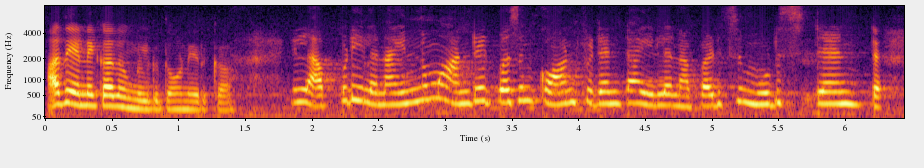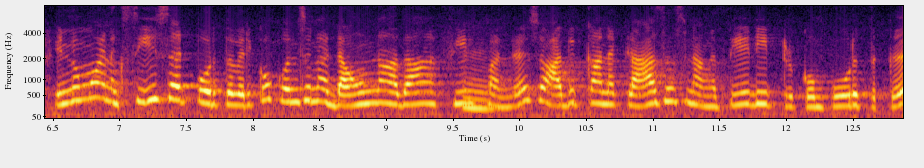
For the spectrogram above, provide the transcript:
அது என்னைக்காவது உங்களுக்கு தோணியிருக்கா இல்லை அப்படி இல்லை. நான் இன்னமும் ஹண்ட்ரட் பர்சன்ட் கான்ஃபிடென்ட்டாக இல்லை. நான் படித்து முடிச்சிட்டேன்ட்டு இன்னமும் எனக்கு சிசெட் பொறுத்த வரைக்கும் கொஞ்சம் நான் டவுனாக தான் ஃபீல் பண்ணுறேன் ஸோ அதுக்கான கிளாஸஸ் நாங்கள் தேடிட்டு இருக்கோம் போகிறதுக்கு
